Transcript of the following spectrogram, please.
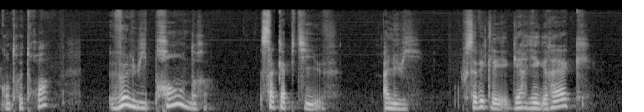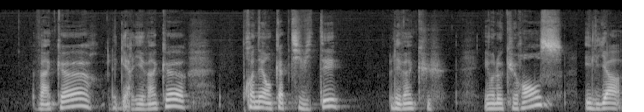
contre Troie, veut lui prendre sa captive à lui. Vous savez que les guerriers grecs vainqueurs, les guerriers vainqueurs, prenaient en captivité les vaincus. Et en l'occurrence, il y a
